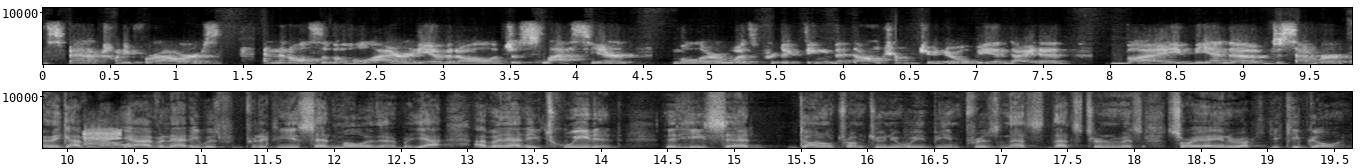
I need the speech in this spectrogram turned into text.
span of 24 hours. And then also the whole irony of it all. Just last year, Mueller was predicting that Donald Trump Jr. will be indicted by the end of December. I think Avenatti, yeah, Avenatti was predicting. You said Mueller there, but yeah, Avenatti tweeted that he said Donald Trump Jr. will be in prison. That's that's a turn of events. Sorry, I interrupted you. Keep going.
